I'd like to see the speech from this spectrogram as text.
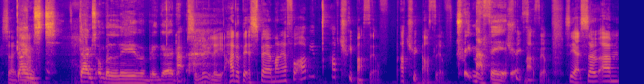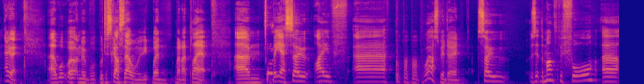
So yeah, games games unbelievably good. absolutely. I had a bit of spare money. I thought I'll, I'll treat myself. I'll treat myself. Treat my theatre. treat myself. So yeah. So um. Anyway, uh, we'll, I mean, we'll, we'll discuss that when we, when when I play it. Um. But yeah. So I've uh. What else have I been doing? So was it the month before? Uh,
